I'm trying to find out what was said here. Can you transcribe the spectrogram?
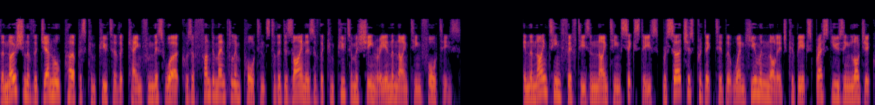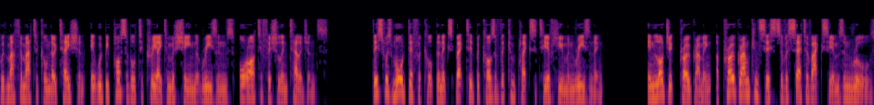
The notion of the general-purpose computer that came from this work was of fundamental importance to the designers of the computer machinery in the 1940s. In the 1950s and 1960s, researchers predicted that when human knowledge could be expressed using logic with mathematical notation, it would be possible to create a machine that reasons, or artificial intelligence. This was more difficult than expected because of the complexity of human reasoning. In logic programming, a program consists of a set of axioms and rules.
